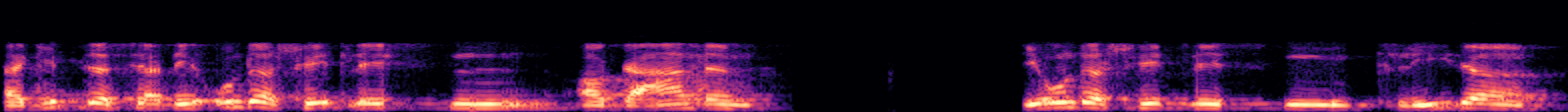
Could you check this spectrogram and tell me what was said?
Da gibt es ja die unterschiedlichsten Organe, die unterschiedlichsten Glieder.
